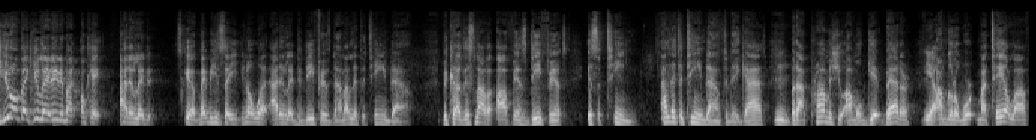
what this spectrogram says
you don't think you let anybody? Okay, I didn't let it scale. Maybe he say, you know what? I didn't let the defense down. I let the team down because it's not an offense defense. It's a team. I let the team down today, guys. Mm. But I promise you, I'm gonna get better. I'm gonna work my tail off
